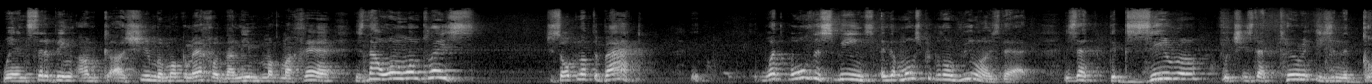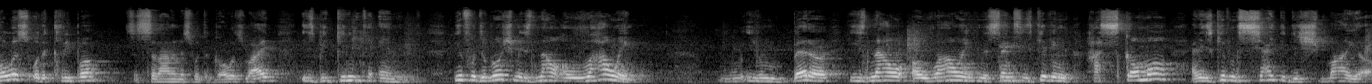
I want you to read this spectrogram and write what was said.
where instead of being um, Ashir b'mokum echod, Nanim is now all in one place. Just open up the back. What all this means, and that most people don't realize that, is that the Gzera, which is that Torah is in the Golos or the Klippa, it's synonymous with the Golos, right, is beginning to end. Therefore, the Rosh is now allowing, even better, he's now allowing, in the sense, he's giving Haskama and he's giving Siyata Dishmaya,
